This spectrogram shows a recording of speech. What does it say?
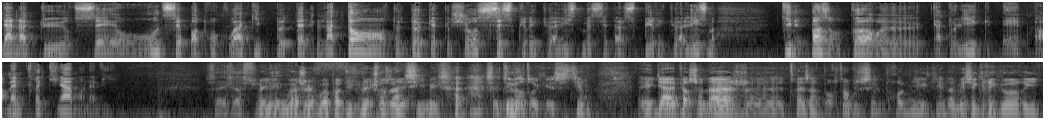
la nature, c'est on ne sait pas trop quoi, qui peut être l'attente de quelque chose. C'est spiritualiste, mais c'est un spiritualisme qui n'est pas encore euh, catholique et pas même chrétien, à mon avis. moi, je ne vois pas du tout les choses ainsi, mais c'est une autre question. Et il y a un personnage euh, très important, puisque c'est le premier qui est nommé, c'est Grégory.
